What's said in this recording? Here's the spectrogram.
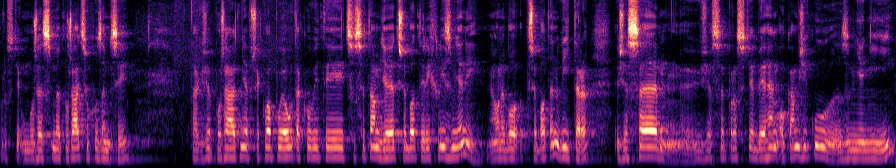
prostě u moře, jsme pořád suchozemci, takže pořád mě překvapují takový ty, co se tam děje, třeba ty rychlé změny, jo? nebo třeba ten vítr, že se, že se prostě během okamžiku změní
